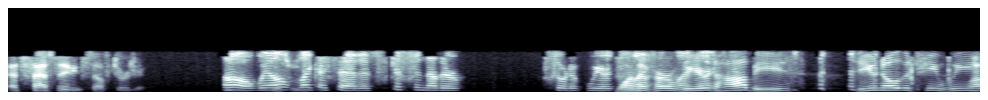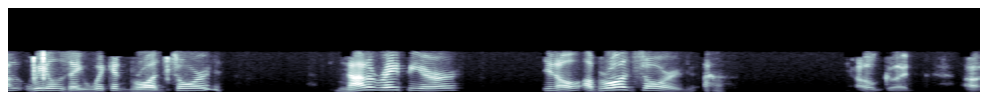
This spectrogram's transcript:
that's fascinating stuff, Georgia. Oh well, was- like I said, it's just another sort of weird. One of her weird life. hobbies. Do you know that she we- Well- wields a wicked broadsword? Not a rapier, you know, a broadsword. Oh, good. Uh,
